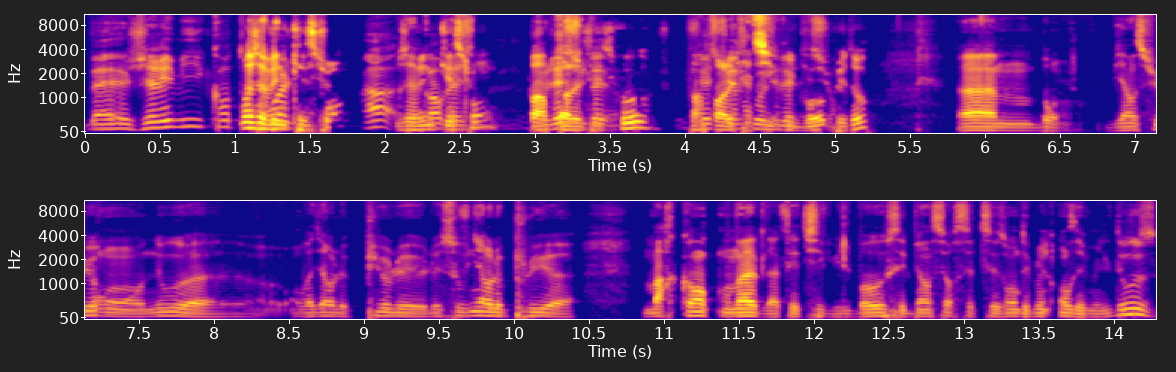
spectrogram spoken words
Ben, Jérémy, quand moi j'avais une question, ah, j'avais une question par rapport à l'Atletico, par rapport à l'Atletico Bilbao plutôt. Euh, bon, bien sûr, on, nous, euh, on va dire le, plus, le, le souvenir le plus euh, marquant qu'on a de l'Athletic Bilbao, c'est bien sûr cette saison 2011-2012,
